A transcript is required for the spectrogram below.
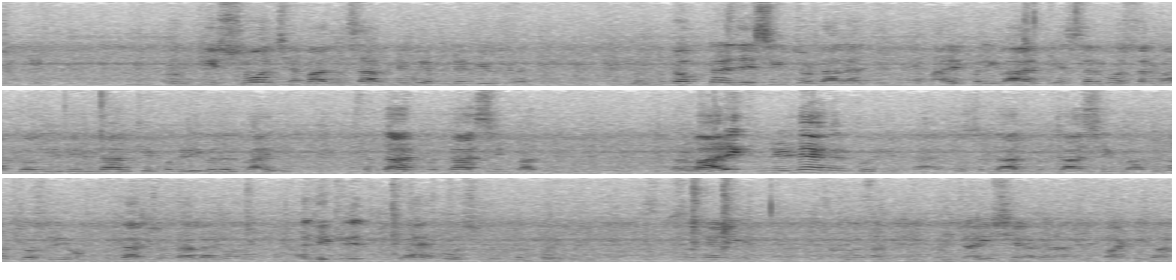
चुकी और उनकी सोच है, बादल साहब ने भी अपने व्यूज़ रखे। डॉक्टर अजय सिंह चौटाला जी, हमारे परिवार के सर्वो सर्वा चौधरी देवीलाल के पगड़ी बदल भाई, सरदार प्रकाश सिंह बादल। पारिवारिक निर्णय अगर कोई लेता है तो सरदार प्रकाश सिंह बादल और चौधरी ओम प्रकाश चौटाला ने अधिकृत किया है, वो उसके ऊपर कोई भी नहीं। गुंजाइश है, अगर आपकी पार्टी बाद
